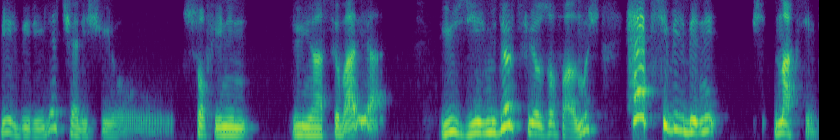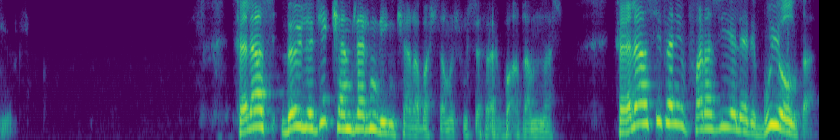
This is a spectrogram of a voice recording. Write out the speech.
birbiriyle çelişiyor. Sofi'nin dünyası var ya 124 filozof almış. Hepsi birbirini naks ediyor. Felas böylece kendilerini de inkara başlamış bu sefer bu adamlar. Felasifenin faraziyeleri bu yolda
